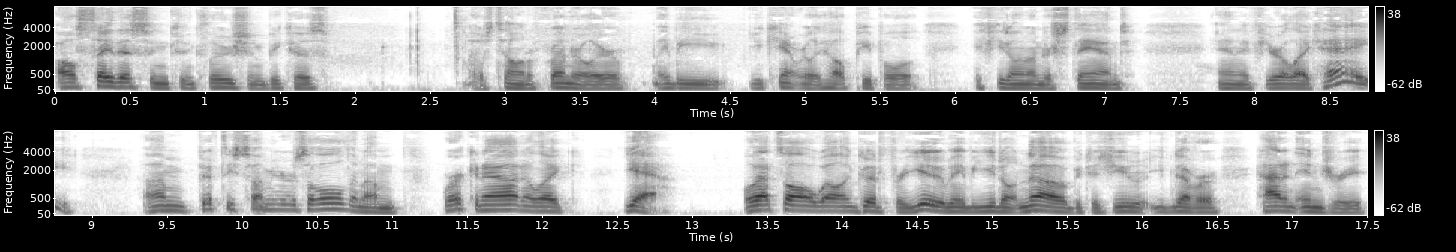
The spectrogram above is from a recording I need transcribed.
I'll say this in conclusion because I was telling a friend earlier, maybe you can't really help people if you don't understand. And if you're like, hey, I'm 50 some years old and I'm working out, and like, yeah, well, that's all well and good for you. Maybe you don't know because you, you've never had an injury,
